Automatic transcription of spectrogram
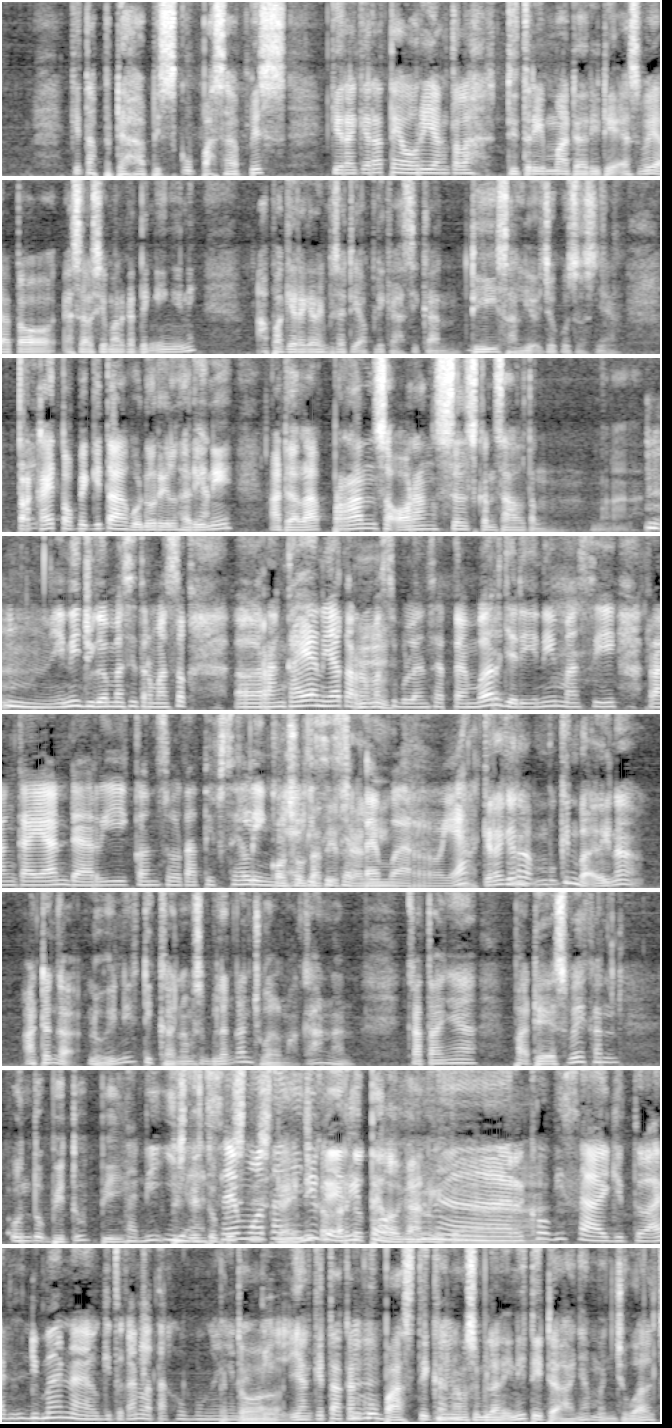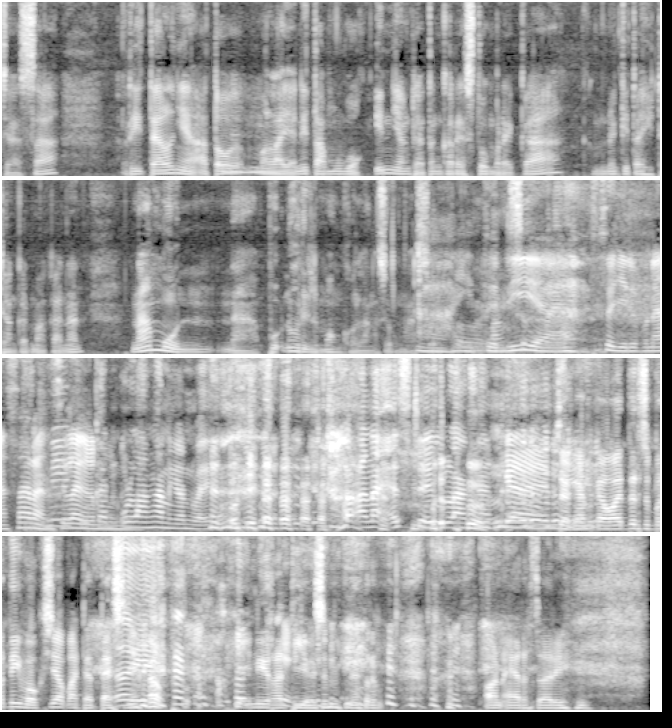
kita bedah habis, kupas habis kira-kira teori yang telah diterima dari DSW atau SLC marketing ini nih, apa kira-kira yang bisa diaplikasikan di Saliojo khususnya. Terkait topik kita Bu Nuril hari Ya. ini adalah peran seorang sales consultant. Nah, Mm-mm, ini juga masih termasuk eh, rangkaian ya karena Mm-mm. masih bulan September jadi ini masih rangkaian dari konsultatif selling Konsultatif edisi selling. September ya. Nah, kira-kira mungkin Mbak Elina ada nggak? Loh ini 369 kan jual makanan. Katanya Pak DSW kan untuk B2B. Tadi iya, to saya mau. Nah, tanya ini juga itu retail kok kan gitu. benar, Nah, kok bisa gitu? Di mana gitu kan letak hubungannya Betul. nanti? Yang kita akan kupas 369 ini tidak hanya menjual jasa retailnya atau Mm-mm. melayani tamu walk in yang datang ke resto mereka, kemudian kita hidangkan makanan. Namun, nah Bu Nuril monggo langsung masuk. Ah Oh, itu langsung dia. ya. Saya jadi penasaran. Ini Silakan. bukan ulangan kan, Pak ya? Kalau anak SD ulangan. Bukan. Jangan khawatir seperti workshop ada tesnya. iya. Bu. ini radio seminar on air, sorry.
